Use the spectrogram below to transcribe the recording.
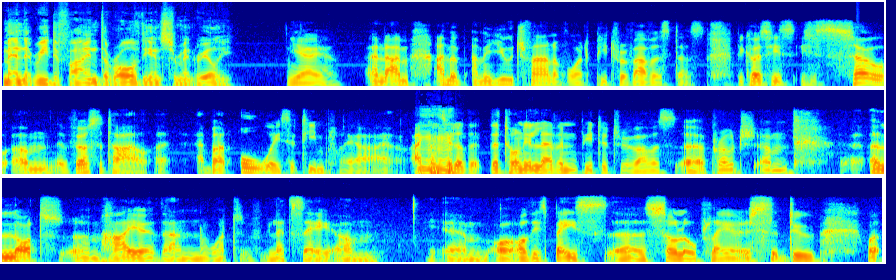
men that redefined the role of the instrument, really. Yeah, yeah. And I'm I'm a I'm a huge fan of what Pete Trewavas does because he's he's so um, versatile, but always a team player. I, I Mhm. consider the, the Tony Levin Peter Trewavas uh, approach um, a lot um, higher than what let's say um, um, all, all these bass uh, solo players do. Well,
